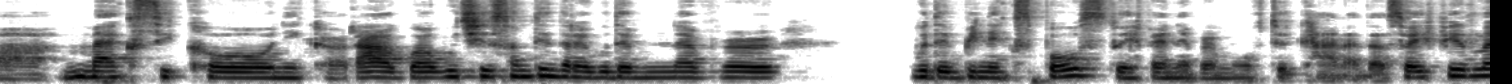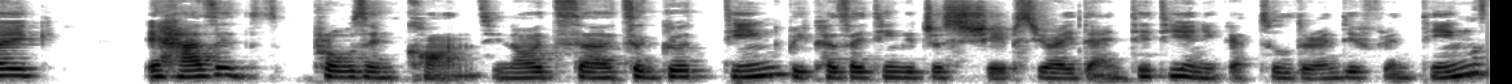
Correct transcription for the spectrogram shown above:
uh, Mexico, Nicaragua, which is something that I would have never would have been exposed to if I never moved to Canada. So I feel like it has its pros and cons. You know, it's a, it's a good thing because I think it just shapes your identity and you get to learn different things.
